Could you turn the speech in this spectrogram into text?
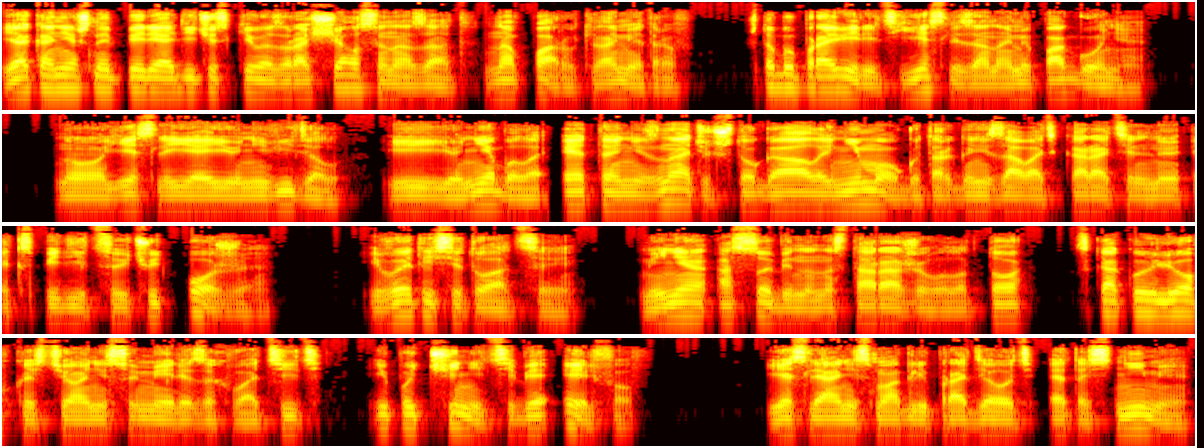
Я, конечно, периодически возвращался назад на пару километров, чтобы проверить, есть ли за нами погоня. Но если я ее не видел и ее не было, это не значит, что гаалы не могут организовать карательную экспедицию чуть позже. И в этой ситуации меня особенно настораживало то, с какой легкостью они сумели захватить и подчинить себе эльфов. Если они смогли проделать это с ними,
